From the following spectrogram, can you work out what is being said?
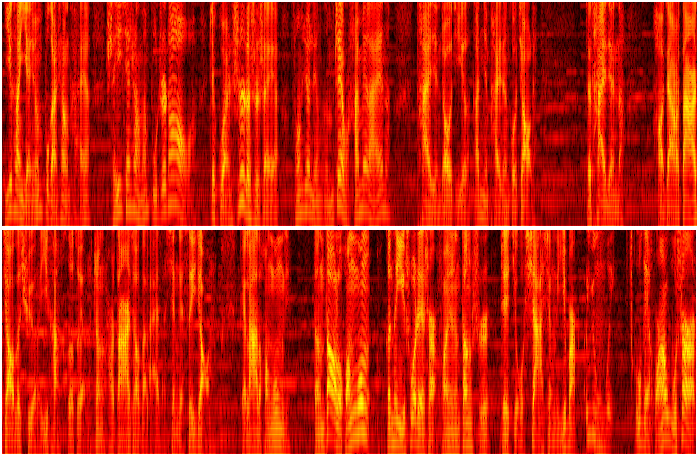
一看演员不敢上台呀，谁先上咱不知道啊。这管事的是谁呀？房玄龄，怎么这会儿还没来呢？太监着急了，赶紧派人给我叫来。这太监呢，好家伙，搭着轿子去了，一看喝醉了，正好搭着轿子来的，先给塞轿上，给拉到皇宫去。等到了皇宫，跟他一说这事儿，房玄龄当时这酒吓醒了一半，哎呦喂，我给皇上误事儿了，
